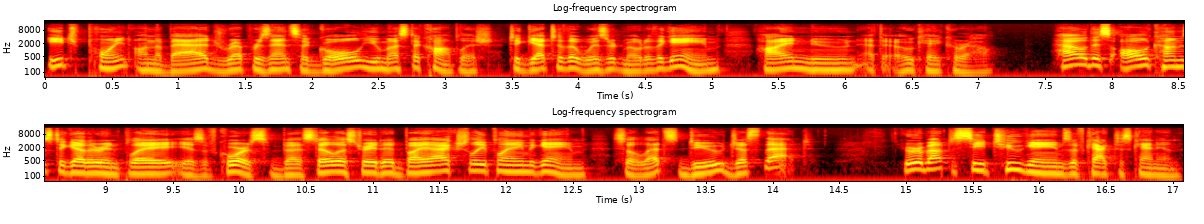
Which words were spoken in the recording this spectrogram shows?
Each point on the badge represents a goal you must accomplish to get to the wizard mode of the game, high noon at the OK Corral. How this all comes together in play is, of course, best illustrated by actually playing the game, so let's do just that. You're about to see two games of Cactus Canyon.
